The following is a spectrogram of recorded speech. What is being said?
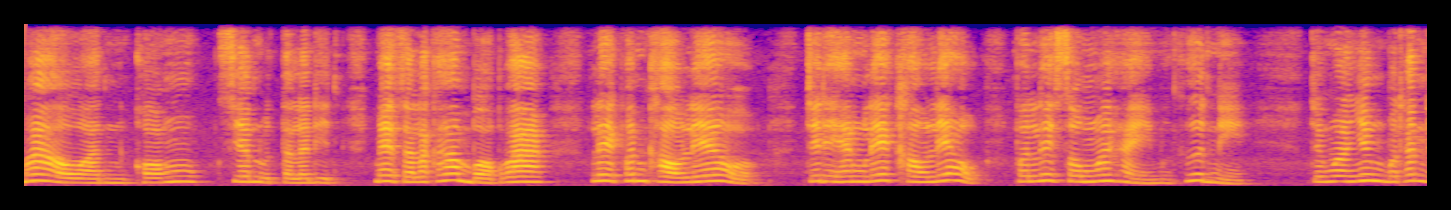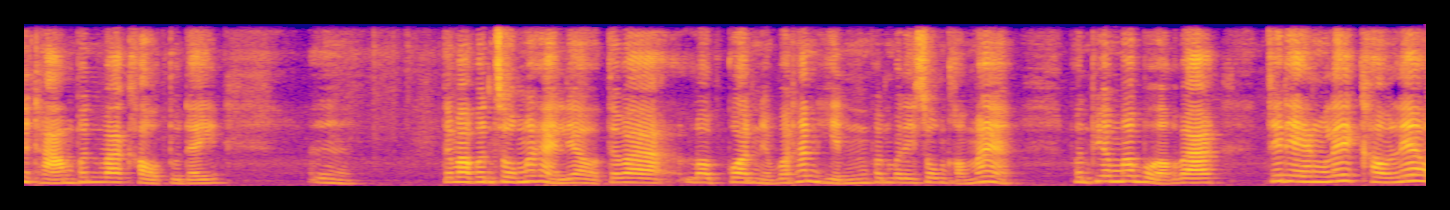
มาเอาอันของเซียนอุตรดิตถ์แม่สารคามบอกว่า เลขเพิ่นเขาเลี้ยวเจะแดงเลขเขาเลี้ยวเพิ่นเลยส่งมาให้เมื่อคืนนี่จังว่ายังบ่ทันได้ถามเพิ่นว่าเขาตัวใดเออแต่ว่าเพิ่นส่งมาให้แล้ว แต่ว่ารอบก่อนเนี่ยบ่ทันเห็นเพิ่นบ่ได้ส่งเขามาเพิ่นเพียงมาบอกว่า เจ๊แดงเลขเขาแล้ว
